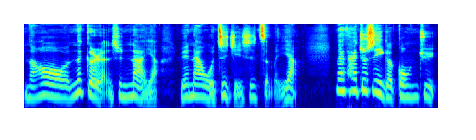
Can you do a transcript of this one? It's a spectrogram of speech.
然后那个人是那样，原来我自己是怎么样？那它就是一个工具。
